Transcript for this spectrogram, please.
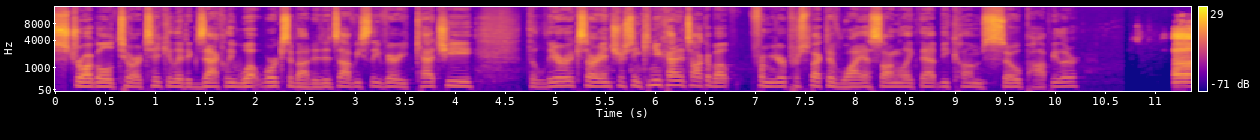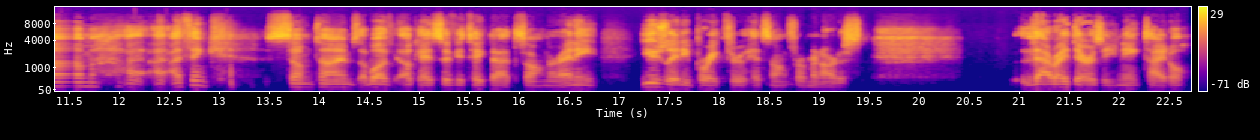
struggle to articulate exactly what works about it. It's obviously very catchy. The lyrics are interesting. Can you kind of talk about from your perspective why a song like that becomes so popular? Um, I, I think sometimes, well, okay, so if you take that song or any, usually any breakthrough hit song from an artist, that right there is a unique title.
